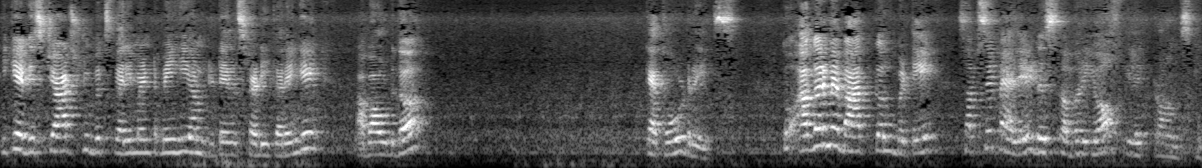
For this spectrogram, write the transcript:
ठीक है डिस्चार्ज ट्यूब एक्सपेरिमेंट में ही हम डिटेल स्टडी करेंगे अबाउट द कैथोड रेज तो अगर मैं बात करूँ बेटे, सबसे पहले डिस्कवरी ऑफ़ इलेक्ट्रॉन्स की।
